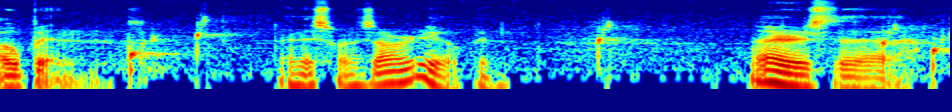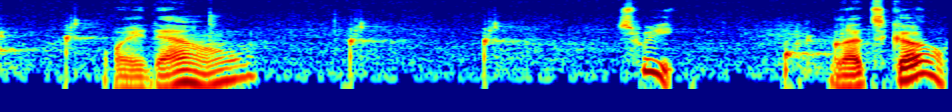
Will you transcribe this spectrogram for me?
Open. And this one is already open. There's the way down. Sweet. Let's go.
